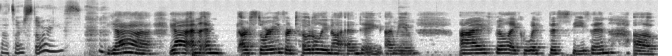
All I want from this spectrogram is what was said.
that's our stories. Yeah, yeah, and and our stories are totally not ending. I Yeah. mean, I feel like with this season of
